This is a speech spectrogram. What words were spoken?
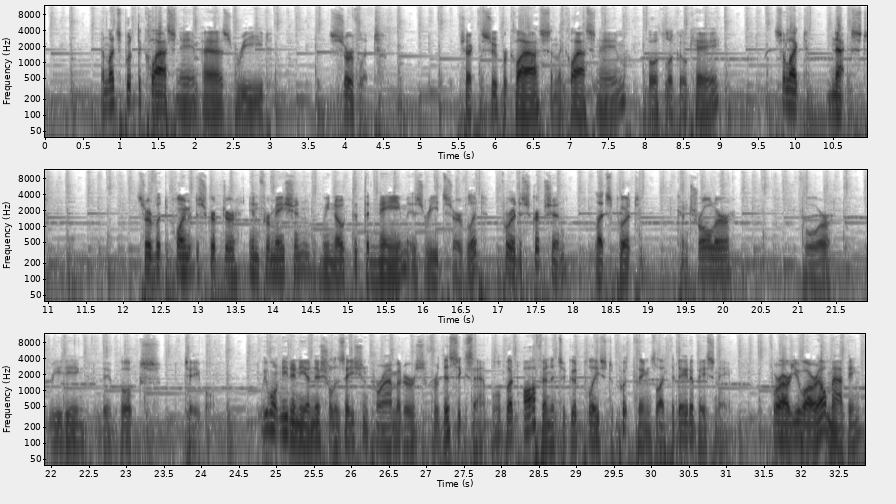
and let's put the class name as read servlet. Check the superclass and the class name, both look okay. Select Next. Servlet deployment descriptor information, we note that the name is read servlet. For a description, let's put controller for reading the books table. We won't need any initialization parameters for this example, but often it's a good place to put things like the database name. For our URL mapping,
